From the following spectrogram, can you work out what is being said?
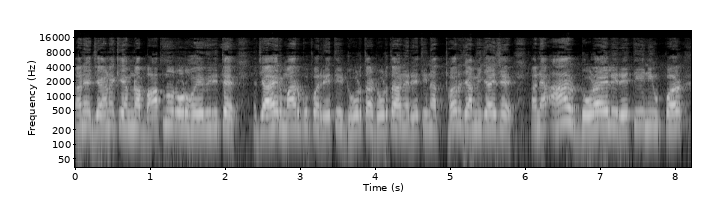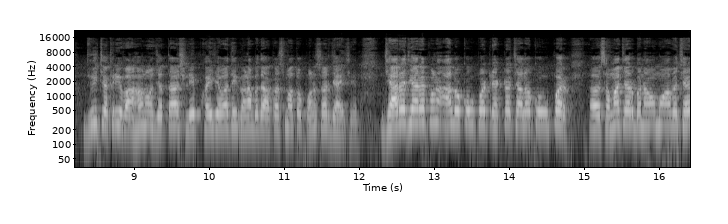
અને જાણે કે એમના બાપનો રોડ હોય એવી રીતે જાહેર માર્ગ ઉપર રેતી ઢોળતા ઢોળતા અને રેતીના થર જામી જાય છે અને આ ઢોળાયેલી રેતીની ઉપર દ્વિચક્રી વાહનો જતાં સ્લીપ ખાઈ જવાથી ઘણા બધા અકસ્માતો પણ સર્જાય છે. જ્યારે જ્યારે પણ આ લોકો ઉપર, ટ્રેક્ટર ચાલકો ઉપર સમાચાર બનાવવામાં આવે છે,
